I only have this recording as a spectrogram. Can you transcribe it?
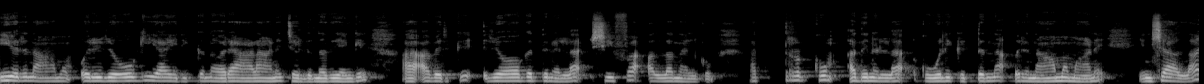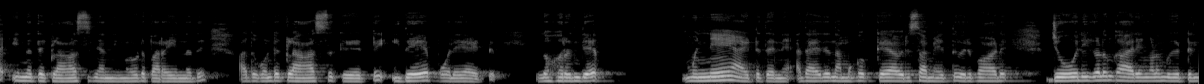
ഈ ഒരു നാമം ഒരു രോഗിയായിരിക്കുന്ന ഒരാളാണ് ചൊല്ലുന്നത് എങ്കിൽ അവർക്ക് രോഗത്തിനുള്ള ഷിഫ അല്ല നൽകും. അത്രക്കും അതിനുള്ള കൂലി കിട്ടുന്ന ഒരു നാമമാണ് ഇൻഷാ അല്ലാ ഇന്നത്തെ ക്ലാസ് ഞാൻ നിങ്ങളോട് പറയുന്നത്. അതുകൊണ്ട് ക്ലാസ് കേട്ട് ഇതേപോലെയായിട്ട് ലൊഹറിന്റെ മുന്നേ ആയിട്ട് തന്നെ അതായത് നമുക്കൊക്കെ ആ ഒരു സമയത്ത് ഒരുപാട് ജോലികളും കാര്യങ്ങളും വീട്ടിൽ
